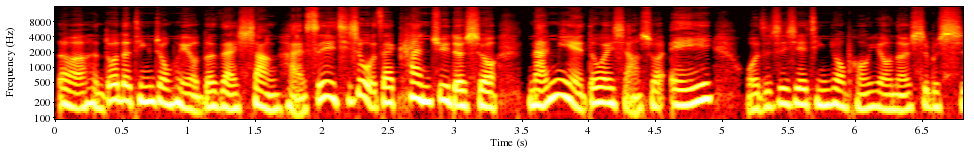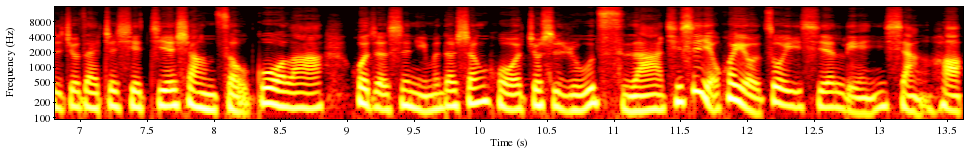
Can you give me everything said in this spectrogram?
呃很多的听众朋友都在上海，所以其实我在看剧的时候，难免也都会想说：哎，我的这些听众朋友呢，是不是就在这些街上走过啦？或者是你们的生活就是如此啊？其实也会有做一些联想哈。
